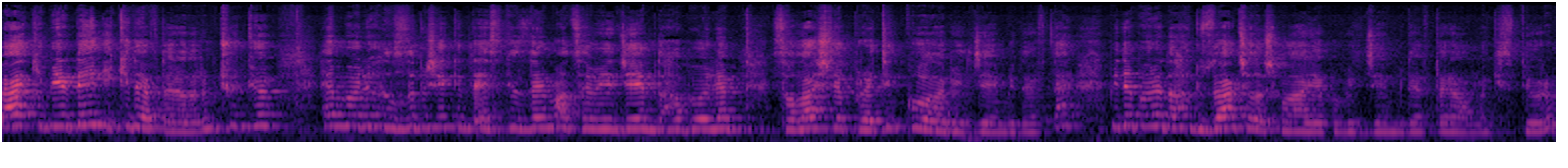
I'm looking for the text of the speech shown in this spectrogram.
Belki bir değil iki defter alırım. Çünkü hem böyle hızlı bir şekilde eskizlerimi atabileceğim, daha böyle salaş ve pratik kullanabileceğim bir defter. Bir de böyle daha güzel çalışmalar yapabileceğim bir defter almak istiyorum.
